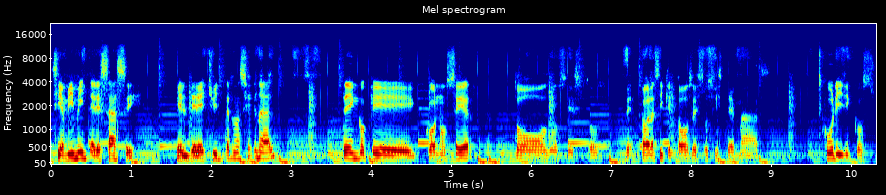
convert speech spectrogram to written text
Si a mí me interesase el derecho internacional, tengo que conocer todos estos, ahora sí que todos estos sistemas jurídicos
